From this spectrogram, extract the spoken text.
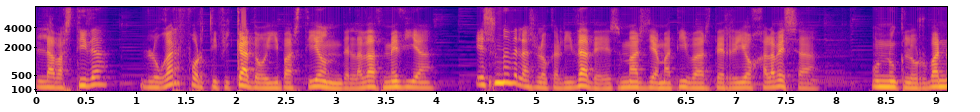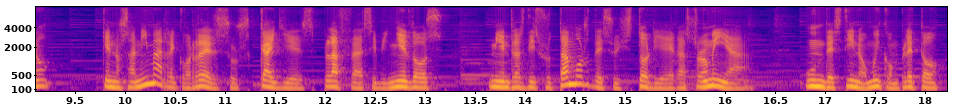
La Bastida, lugar fortificado y bastión de la Edad Media, es una de las localidades más llamativas de Río Jalavesa, un núcleo urbano que nos anima a recorrer sus calles, plazas y viñedos mientras disfrutamos de su historia y gastronomía, un destino muy completo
